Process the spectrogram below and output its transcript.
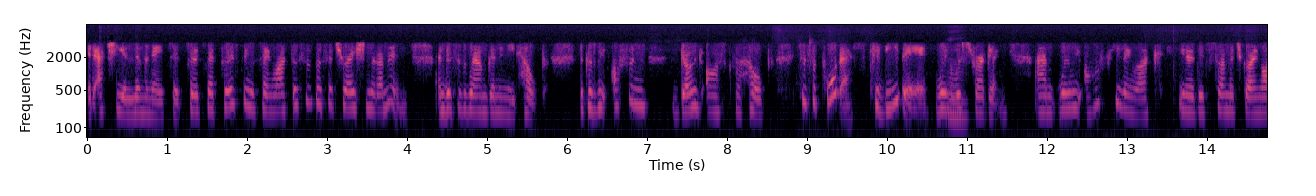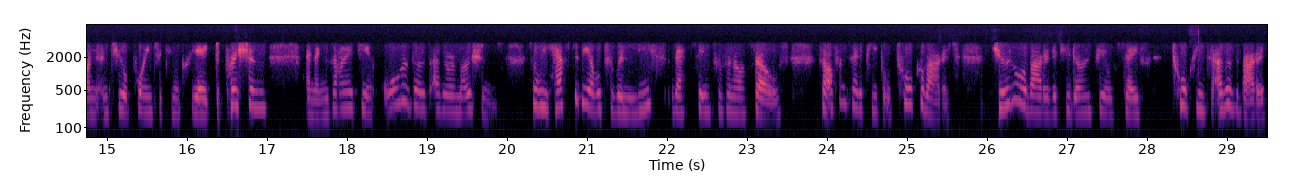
It actually eliminates it. So it's that first thing of saying, right, this is the situation that I'm in, and this is where I'm going to need help. Because we often don't ask for help to support us, to be there when mm. we're struggling. Um, when we are feeling like, you know, there's so much going on, and to your point, it can create depression and anxiety and all of those other emotions. So we have to be able to release that sense within ourselves. So I often say to people, talk about it, journal about it if you don't feel safe talking to others about it,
